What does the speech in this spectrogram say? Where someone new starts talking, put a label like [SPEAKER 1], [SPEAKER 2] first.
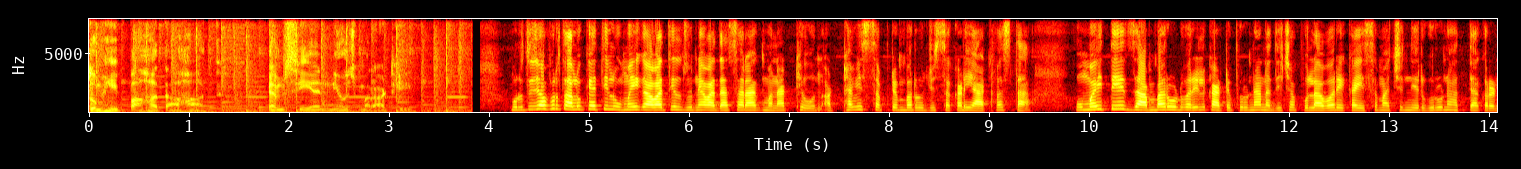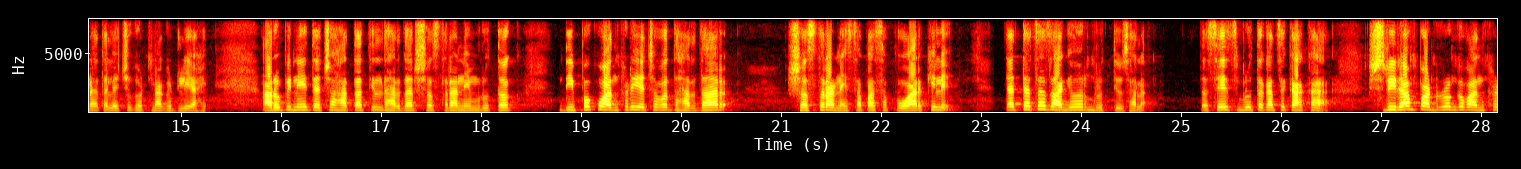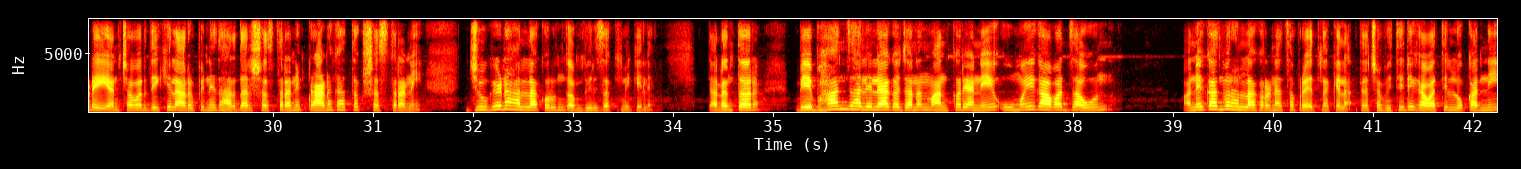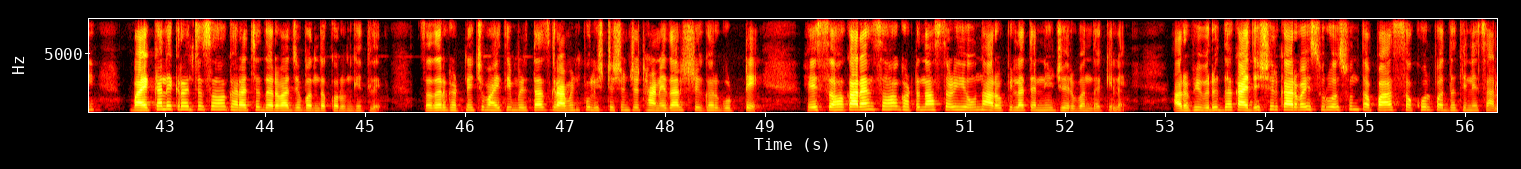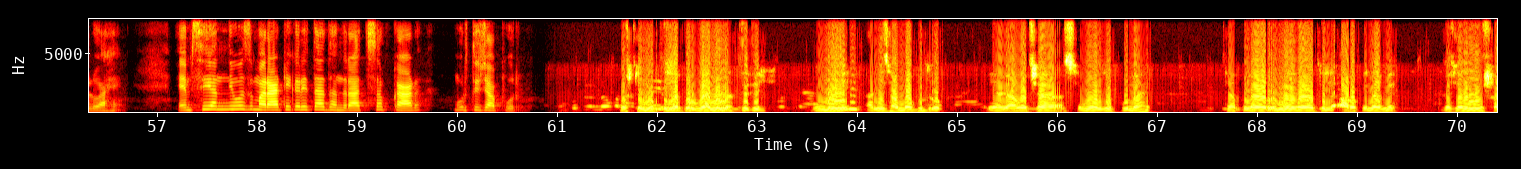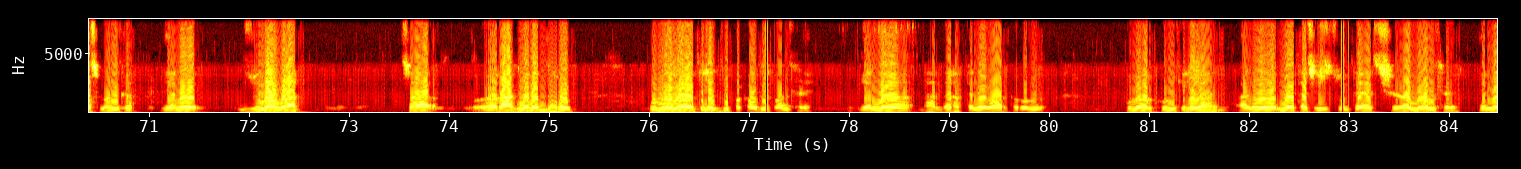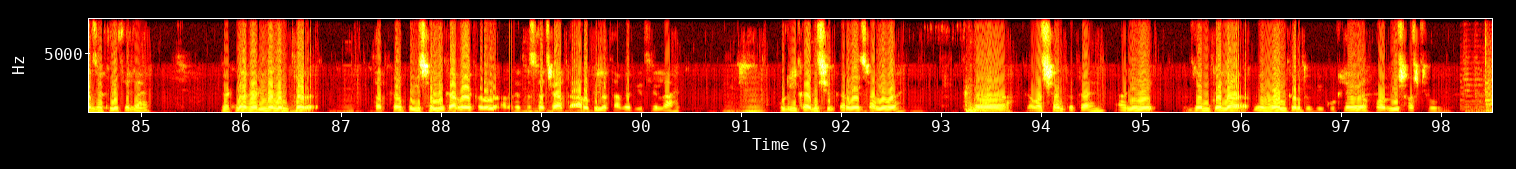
[SPEAKER 1] तुम्ही पाहत आहात M C N news Marathi.
[SPEAKER 2] Murtijapur तालुक्यातील उमई गावातील जुन्या वादाचा राग मनात ठेवून अठ्ठावीस सप्टेंबर रोजी सकाळी आठ वाजता उमई ते जांबा रोडवरील काटेपूर्णा नदीच्या पुलावर एका इसमाची निर्घृण हत्या करण्यात आल्याची घटना घडली आहे. आरोपीने त्याच्या हातातील धारदार शस्त्राने मृतक दीपक वानखडे याच्यावर धारदार शस्त्राने सपासप वार केले. त्यात त्याचा जागेवर मृत्यू झाला. तसेच मृतकाचे काका श्रीराम पांडुरंग वानखडे यांच्यावर देखील आरोपीने धारदार शस्त्राने प्राणघातक शस्त्राने जीवघेणा हल्ला करून गंभीर जखमी केले. त्यानंतर बेभान झालेल्या गजानन मानकर याने उमई गावात जाऊन अनेकांवर हल्ला करण्याचा प्रयत्न केला. त्याच्या भीतीने गावातील लोकांनी बायका लेकरांच्यासह घराचे दरवाजे बंद करून घेतले. सदर घटनेची माहिती मिळताच ग्रामीण पोलीस स्टेशनचे ठाणेदार श्रीघर गुट्टे हे सहकाऱ्यांसह घटनास्थळी येऊन आरोपीला त्यांनी जेरबंद केले. आरोपी विरुद्ध कायदेशीर कारवाई सुरू असून तपास सखोल पद्धतीने चालू आहे. एम सी एन न्यूज मराठीकरिता धनराज सपकाळ मूर्तिजापूर.
[SPEAKER 3] मूर्तिजापूर ग्रामीण हद्दीतील मुंबई आणि झांबा बुद्रुक या गावाच्या सीमेवर जे पूल आहे त्या पुलावर उमई गावातील आरोपी नामे गजानन विश्वास मानकर याने जुना वादचा राग मनात धरून उमई गावातील एक दीपक अवधूत वानखेडे यांना धारदार हत्याने वार करून पुलावर खून केलेला आहे आणि मेहताचे चुलते आहेत श्रीराम वानखेडे यांना जखमी केला आहे. घटना घडल्यानंतर तत्काळ पोलिसांनी कारवाई करून अर्ध्या तासाच्या आत आरोपीला ताब्यात घेतलेला आहे. पुढील कायदेशीर कारवाई चालू आहे. गावात शांतता आहे आणि जनतेला मी आवाहन करतो की कुठल्याही अफवावर विश्वास ठेवू नये.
